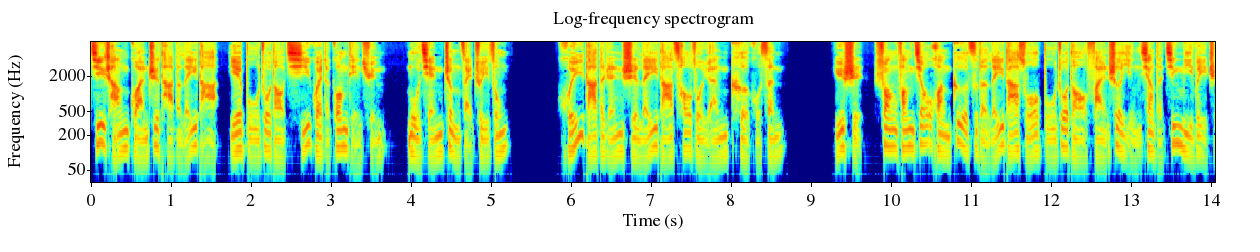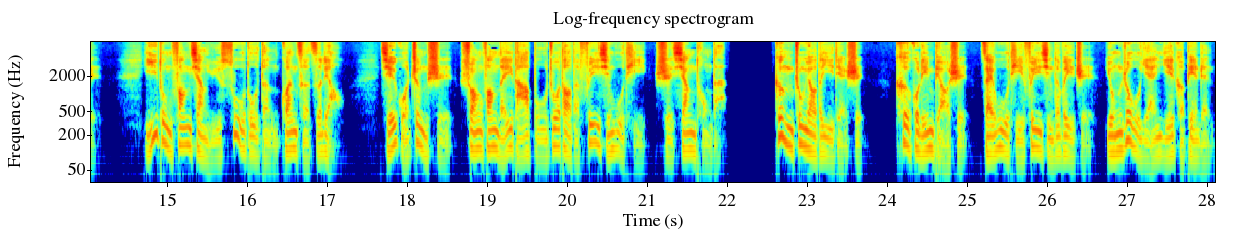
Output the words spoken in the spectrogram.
机场管制塔的雷达也捕捉到奇怪的光点群，目前正在追踪。回答的人是雷达操作员克库森。于是，双方交换各自的雷达所捕捉到反射影像的精密位置、移动方向与速度等观测资料。结果证实，双方雷达捕捉到的飞行物体是相同的。更重要的一点是，克库林表示，在物体飞行的位置，用肉眼也可辨认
